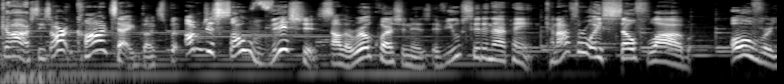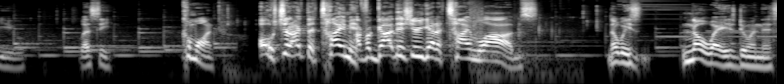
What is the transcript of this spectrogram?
gosh, these aren't contact dunks, but I'm just so vicious. Now, the real question is, if you sit in that paint, can I throw a self lob over you? Let's see. Come on. Oh shit, I have to time it. I forgot this year you gotta time lobs. No he's no way he's doing this.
